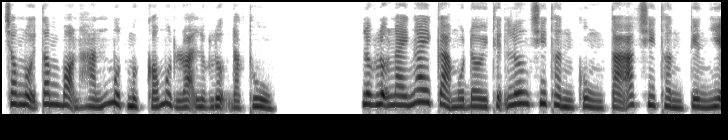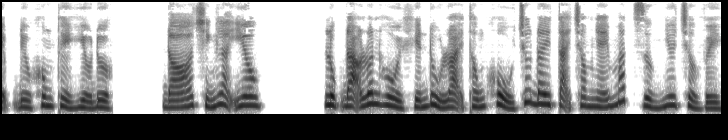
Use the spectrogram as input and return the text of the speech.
Trong nội tâm bọn hắn một mực có một loại lực lượng đặc thù. Lực lượng này ngay cả một đời thiện lương chi thần cùng tà ác chi thần tiền nhiệm đều không thể hiểu được. Đó chính là yêu. Lục đạo luân hồi khiến đủ loại thống khổ trước đây tại trong nháy mắt dường như trở về.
